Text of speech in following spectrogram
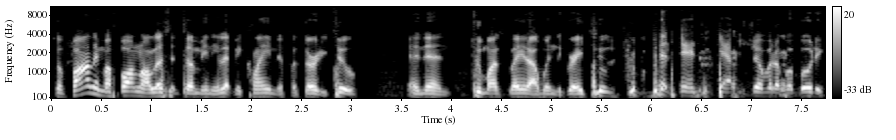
So finally, my father-in-law listened to me and he let me claim it for thirty-two. And then two months later, I win the grade two Triple Bend handicap and shove it up a booty.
